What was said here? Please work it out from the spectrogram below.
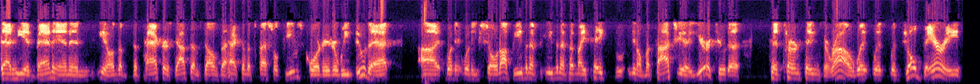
that he had been in, and you know the the Packers got themselves a heck of a special teams coordinator. We knew that uh, when it, when he showed up, even if even if it might take you know Bisaccia a year or two to to turn things around. With with, with Joe Barry,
